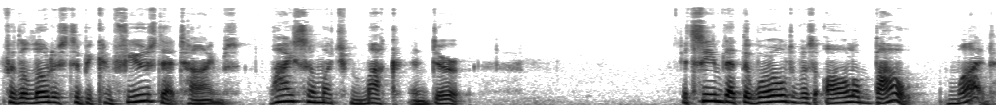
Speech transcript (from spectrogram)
for the lotus to be confused at times. Why so much muck and dirt? It seemed that the world was all about mud,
